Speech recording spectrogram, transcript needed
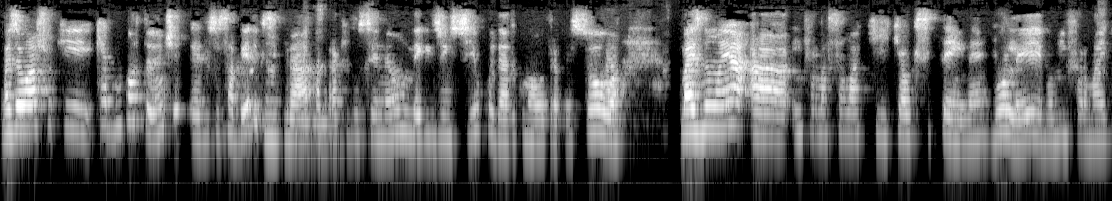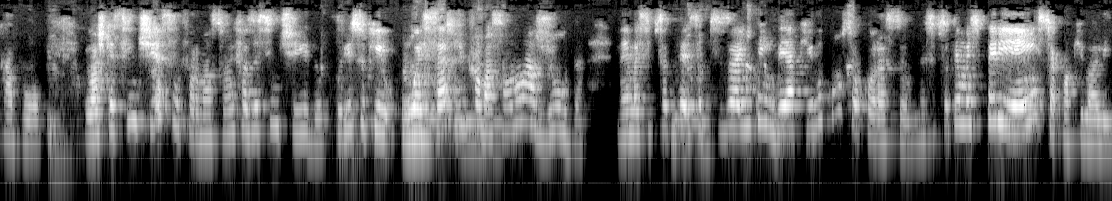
Mas eu acho que, que é importante é, você saber do que se trata para que você não negligencie o cuidado com uma outra pessoa, mas não é a, informação aqui que é o que se tem, né? Vou ler, vou me informar e acabou. Eu acho que é sentir essa informação e fazer sentido. Por isso que o uhum. excesso de informação não ajuda, né? Mas você precisa, ter, você precisa entender aquilo com o seu coração, né? Você precisa ter uma experiência com aquilo ali.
